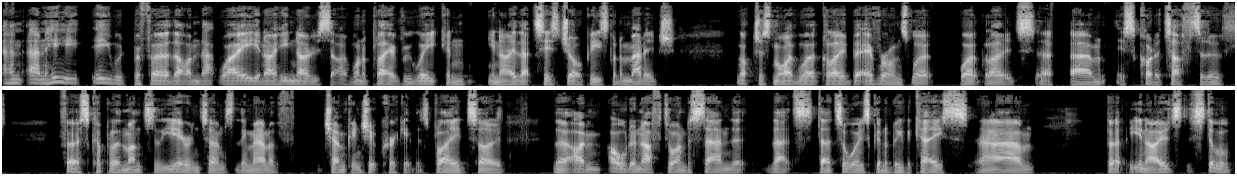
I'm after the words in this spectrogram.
and and he he would prefer that I'm that way. You know, he knows that I want to play every week, and you know that's his job. He's got to manage not just my workload, but everyone's work workloads. Uh, um, it's quite a tough sort of first couple of months of the year in terms of the amount of championship cricket that's played. So that I'm old enough to understand that that's that's always going to be the case. Um, but you know, still,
